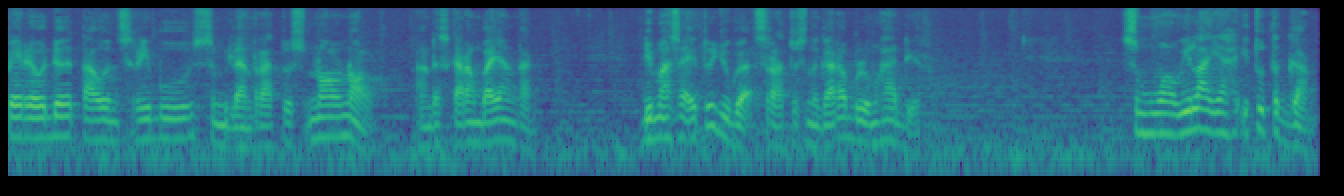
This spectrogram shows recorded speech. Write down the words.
periode tahun 1900 Anda sekarang bayangkan di masa itu juga 100 negara belum hadir. Semua wilayah itu tegang.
